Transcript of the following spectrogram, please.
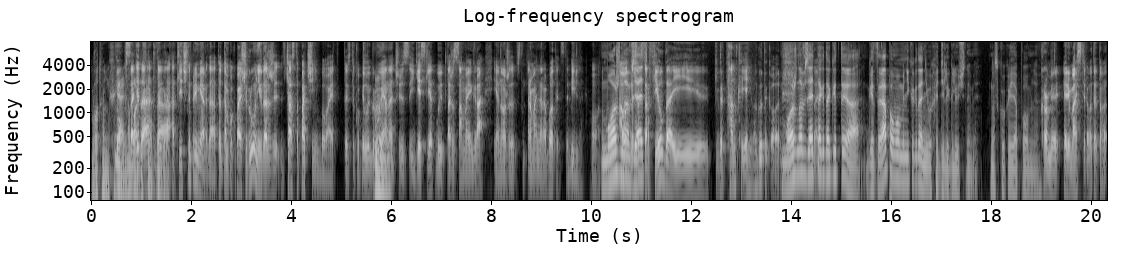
Вот у них ну, реально кстати, да, да, отличный пример, да. Ты там покупаешь игру, у них даже часто патчи не бывает. То есть ты купил игру, mm-hmm. и она через 10 лет будет та же самая игра, и она уже нормально работает, стабильно. Вот. Можно а вот взять взять... Старфилда и Киберпанка я не могу такого. Можно взять сказать. тогда GTA. GTA, по-моему, никогда не выходили глючными, насколько я помню. Кроме ремастера вот этого.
